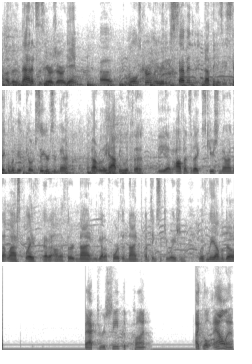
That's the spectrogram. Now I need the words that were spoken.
other than that, it's a 0-0 game. Uh, the Wolves currently leading seven nothing as you take a look at Coach Sigurdson there. Not really happy with the the uh, offensive execution there on that last play a, on a third and nine. We've got a fourth and nine punting situation with Leon Ladeau. Back to receive the punt. Michael Allen.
